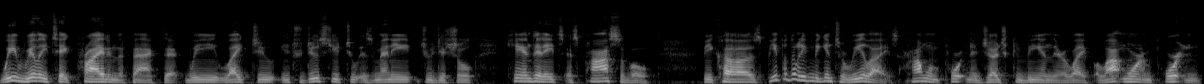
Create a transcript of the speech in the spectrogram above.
we really take pride in the fact that we like to introduce you to as many judicial candidates as possible because people don't even begin to realize how important a judge can be in their life. A lot more important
